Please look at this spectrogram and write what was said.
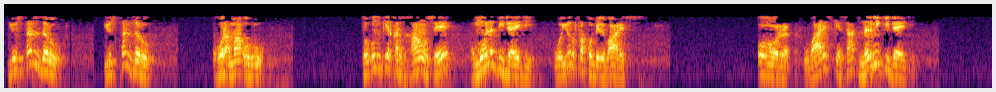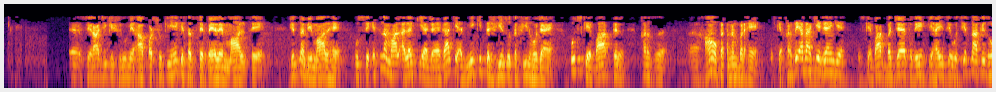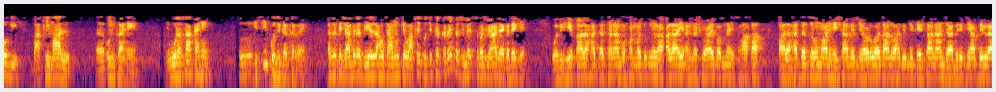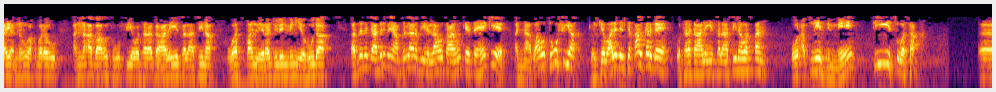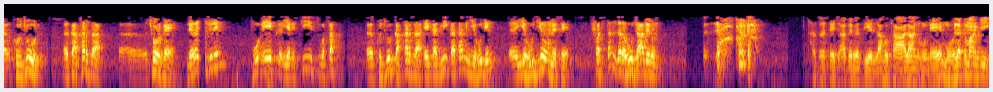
یوستن ضرور یوستن ضرور غرما تو ان کے قرض خواہوں سے مہلت دی جائے گی۔ وہ یورفق بالوارث۔ اور وارث کے ساتھ نرمی کی جائے گی۔ سراجی کے شروع میں آپ پڑھ چکی ہیں کہ سب سے پہلے مال سے، جتنا بھی مال ہے، اس سے اتنا مال الگ کیا جائے گا کہ آدمی کی تجہیز و تفیل ہو جائے۔ اس کے بعد پھر قرض خاؤں کا نمبر ہے۔ اس کے قرضے ادا کیے جائیں گے۔ اس کے بعد بچ جائے تو ایک تہائی سے وصیت نافذ ہوگی، باقی مال ان کا ہے یعنی وہ رسا کا ہے۔ تو اسی کو ذکر کر رہے ہیں۔ حضرت جابر رضی اللہ تعالیٰ کے واقعے کو ذکر کر رہے ہیں ترجمے سمجھ میں آ جائے گا دیکھیں وبه قال حدثنا محمد بن العلاء أن شعيب بن إسحاق قال حدثهم عن هشام بن عروة عن وهب بن كيسان عن جابر بن عبد الله أنه أخبره أن أباه توفي وترك عليه ثلاثين وسقا لرجل من يهودا حضرت جابر بن عبداللہ رضی اللہ تعالیٰ کہتے ہیں کہ انابا توفیا کہ ان کے والد انتقال کر گئے وہ ترک علیہ سلاسین وسقن اور اپنے ذمے تیس وسق کھجور کا قرضہ چھوڑ گئے۔ لرجل وہ ایک یعنی تیس وسق کھجور کا قرضہ ایک آدمی کا تھا، من یہودین یہودیوں میں سے۔ فستن فستنظرہ جابر حضرت جابر رضی اللہ تعالی عنہ نے مہلت مانگی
